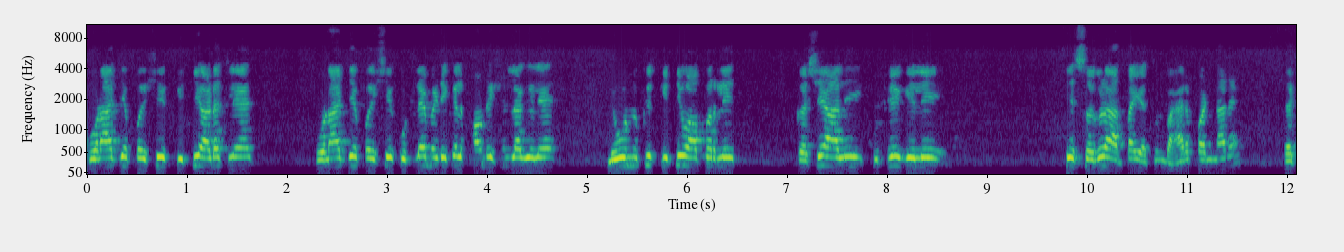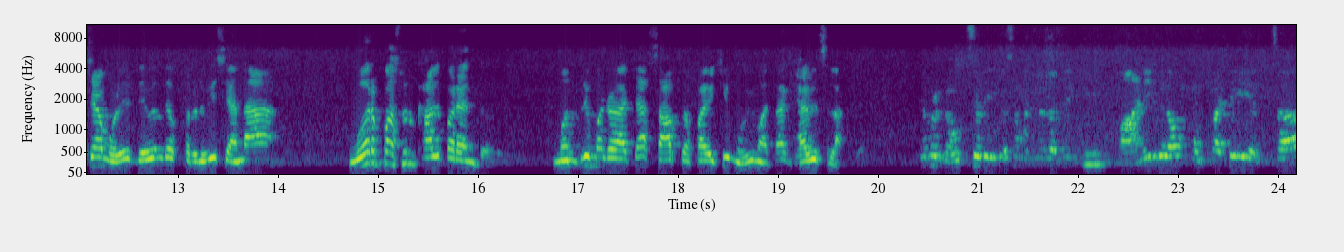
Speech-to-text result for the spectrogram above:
कोणाचे पैसे किती अडकले आहेत? कोणाचे पैसे कुठल्या मेडिकल फाउंडेशनला गेले आहेत? निवडणुकीत किती वापरलेत कसे आले? कुठे गेले? हे सगळं आता यातून बाहेर पडणार आहे. त्याच्यामुळे देवेंद्र फडणवीस यांना वरपासून खालपर्यंत मंत्रिमंडळाच्या साफसफाईची मोहीम आता घ्यावीच लागते. की माणिकराव कोकाटे यांचा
